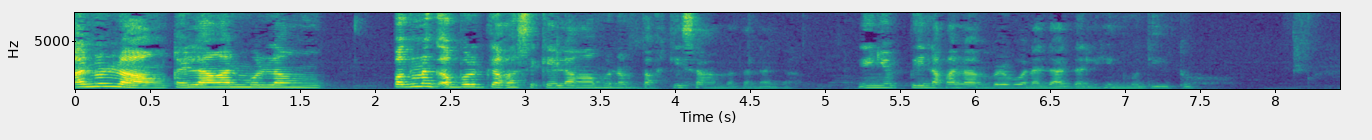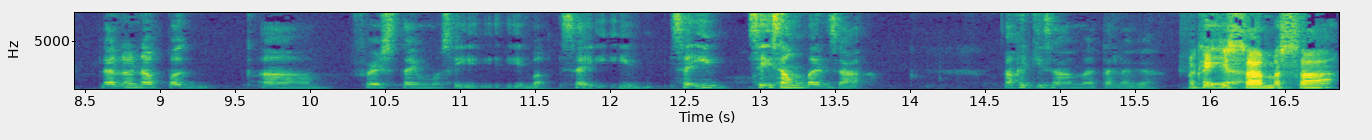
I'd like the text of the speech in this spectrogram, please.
Ano lang, kailangan mo lang, pag nag-abroad ka kasi, kailangan mo ng pakisama talaga. Yun yung pinaka number one na dadalhin mo dito. Lalo na pag um, first time mo sa iba sa i- sa, i- sa isang bansa, pakikisama talaga. Pakikisama sa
